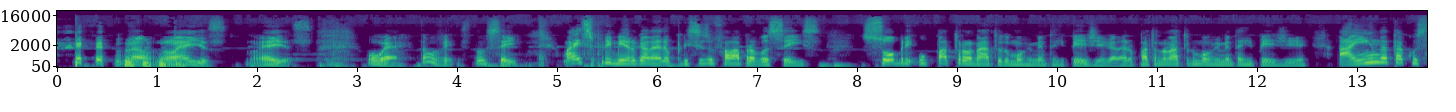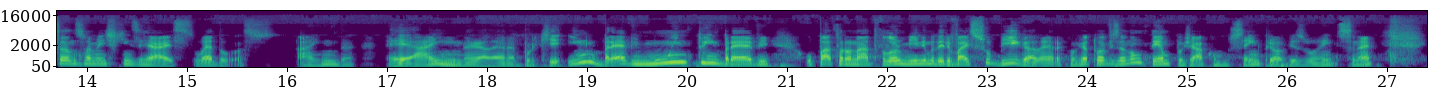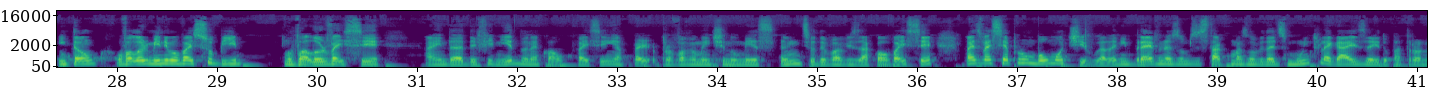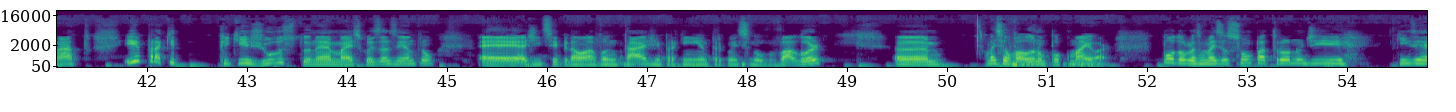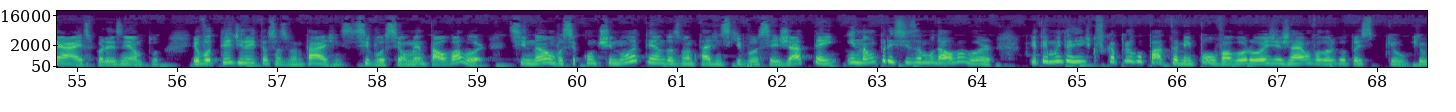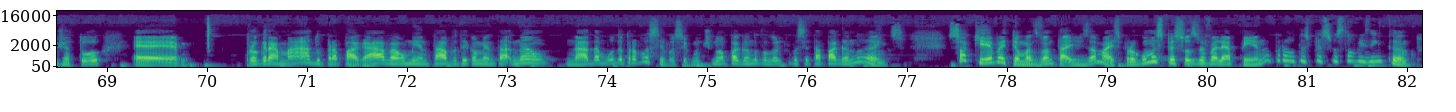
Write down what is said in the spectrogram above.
não, não é isso. Não é isso. Ou é, talvez, não sei. Mas primeiro, galera, eu preciso falar para vocês sobre o patronato do Movimento RPG, galera. O patronato do Movimento RPG ainda tá custando somente 15 reais. O Douglas. Ainda? É, ainda, galera. Porque em breve, muito em breve, o patronato, o valor mínimo dele vai subir, galera. Eu já tô avisando há um tempo já, como sempre eu aviso antes, né? Então, o valor mínimo vai subir. O valor vai ser ainda definido, né? Qual vai ser, provavelmente no mês antes eu devo avisar qual vai ser, mas vai ser por um bom motivo, galera. Em breve nós vamos estar com umas novidades muito legais aí do patronato e para que fique justo, né? Mais coisas entram. É, a gente sempre dá uma vantagem para quem entra com esse novo valor. Um, vai ser um valor um pouco maior. Pô, Douglas, mas eu sou um patrono de 15 reais, por exemplo. Eu vou ter direito a essas vantagens se você aumentar o valor. Se não, você continua tendo as vantagens que você já tem e não precisa mudar o valor. Porque tem muita gente que fica preocupado também. Pô, o valor hoje já é um valor que eu, tô, que eu, que eu já tô é, programado para pagar, vai aumentar, vou ter que aumentar. Não, nada muda para você. Você continua pagando o valor que você está pagando antes. Só que vai ter umas vantagens a mais. Para algumas pessoas vai valer a pena, para outras pessoas talvez nem tanto.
